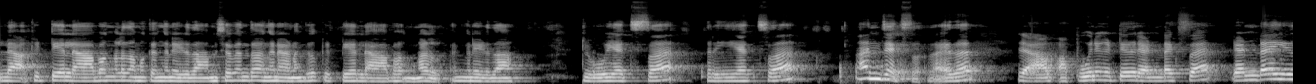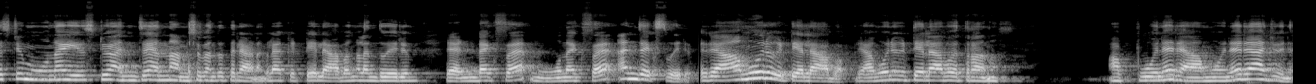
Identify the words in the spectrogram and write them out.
ലാ കിട്ടിയ ലാഭങ്ങൾ നമുക്ക് എങ്ങനെ എഴുതാം? അംശബന്ധം അങ്ങനെയാണെങ്കിൽ കിട്ടിയ ലാഭങ്ങൾ എങ്ങനെ എഴുതാം? ടു എക്സ് ത്രീ എക്സ് അഞ്ച് എക്സ് അതായത് അപ്പുവിന് കിട്ടിയത് രണ്ട് എക്സ് രണ്ട് ഈസ്റ്റു മൂന്ന് ഈസ്റ്റു അഞ്ച് എന്ന അംശബന്ധത്തിലാണെങ്കിൽ ആ കിട്ടിയ ലാഭങ്ങൾ എന്ത് വരും? രണ്ട് എക്സ് മൂന്ന് എക്സ് അഞ്ച് എക്സ് വരും. രാമുവിന് കിട്ടിയ ലാഭം. രാമുവിന് കിട്ടിയ ലാഭം എത്രയാണ് അപ്പുവിന് രാമുവിന് രാജുവിന്.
